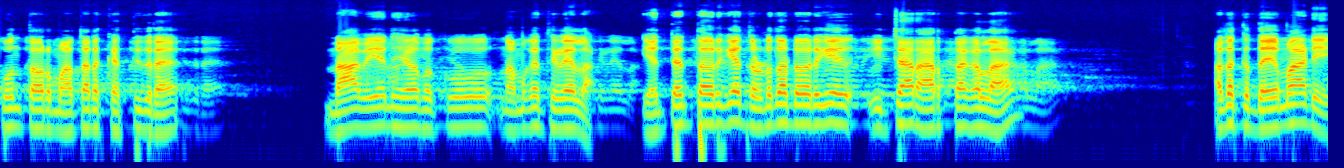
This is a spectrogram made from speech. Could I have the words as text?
ಕುಂತ ಅವ್ರು ನಾವೇನು ಹೇಳಬೇಕು ನಮಗ ತಿಳಿಯಲ್ಲ. ಎಂತೆಂಥವ್ರಿಗೆ, ದೊಡ್ಡ ದೊಡ್ಡವರಿಗೆ ವಿಚಾರ ಅರ್ಥ ಆಗಲ್ಲ. ಅದಕ್ಕೆ ದಯಮಾಡಿ,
